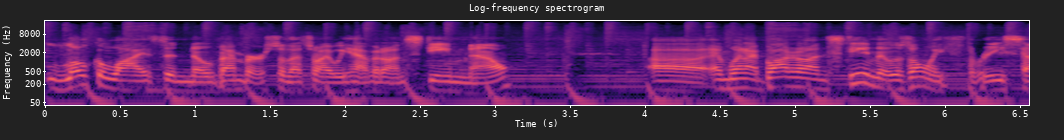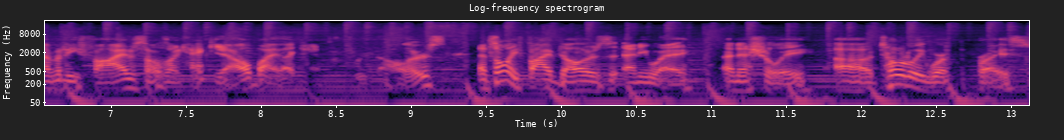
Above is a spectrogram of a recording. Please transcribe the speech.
localized in November, so that's why we have it on Steam now. Uh, and when I bought it on Steam, it was only three seventy five. So I was like, heck yeah, I'll buy that game for three dollars. It's only five dollars anyway initially. Uh, totally worth the price.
